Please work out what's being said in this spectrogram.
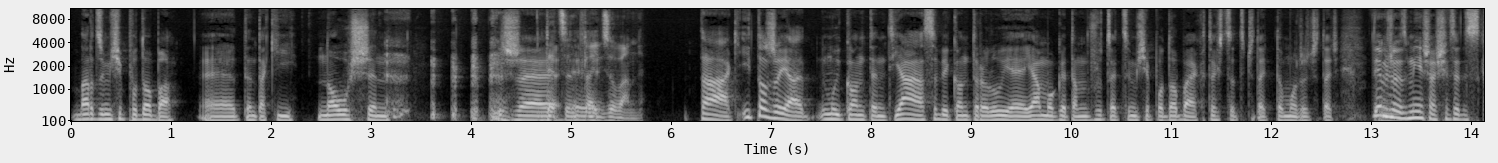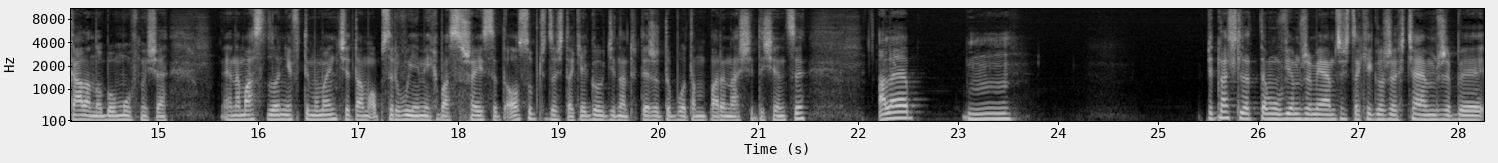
bardzo mi się podoba e, ten taki notion, że... Decentralizowany. Tak, i to, że ja, mój content, ja sobie kontroluję, ja mogę tam wrzucać, co mi się podoba, jak ktoś chce czytać, to może czytać. Wiem, mm. że zmniejsza się wtedy skala, no bo mówmy się, na Mastodonie w tym momencie tam obserwuje mnie chyba z 600 osób, czy coś takiego, gdzie na Twitterze to było tam paręnaście tysięcy, ale mm, 15 lat temu wiem, że miałem coś takiego, że chciałem, żeby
